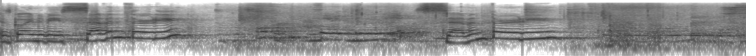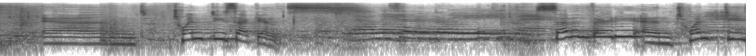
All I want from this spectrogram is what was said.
is going to be 7.30, Seven thirty. 7.30, and 20 seconds. Seven thirty. and 20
